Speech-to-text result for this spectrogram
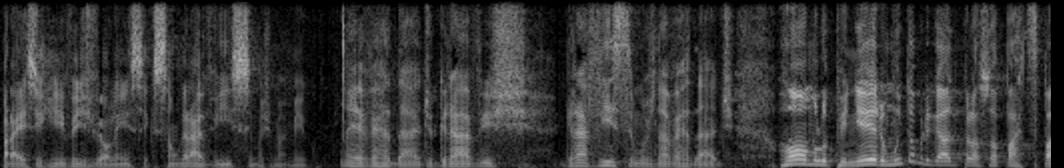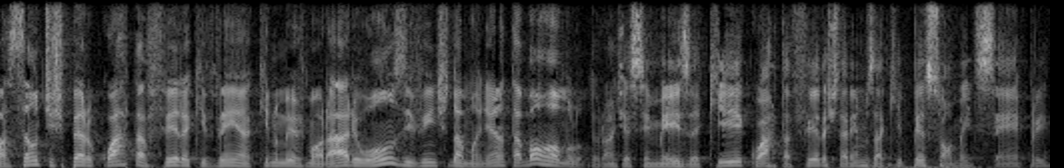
para esses níveis de violência que são gravíssimos, meu amigo. É verdade, graves gravíssimos, na verdade. Rômulo Pinheiro, muito obrigado pela sua participação. Te espero quarta-feira que vem aqui no mesmo horário, 11h20 da manhã. Tá bom, Rômulo? Durante esse mês aqui, quarta-feira, estaremos aqui pessoalmente sempre.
